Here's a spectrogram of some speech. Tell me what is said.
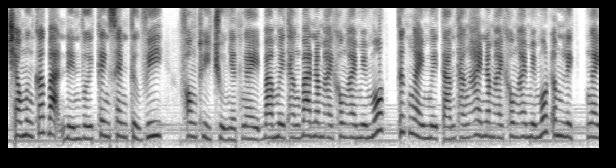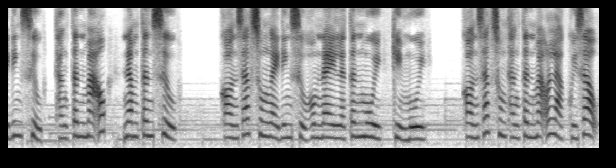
Chào mừng các bạn đến với kênh xem tử vi, phong thủy chủ nhật ngày 30 tháng 3 năm 2021, tức ngày 18 tháng 2 năm 2021 âm lịch, ngày Đinh Sửu, tháng Tân Mão, năm Tân Sửu. Con giáp xung ngày Đinh Sửu hôm nay là Tân Mùi, Kỷ Mùi. Con giáp xung tháng Tân Mão là Quý Dậu,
